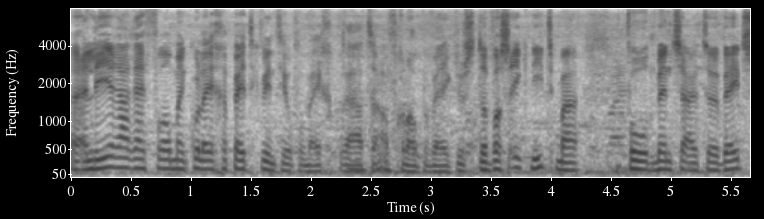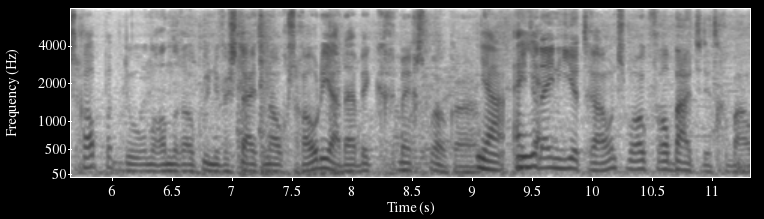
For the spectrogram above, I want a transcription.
Uh, een leraar heeft vooral mijn collega Peter Quint heel veel meegepraat de afgelopen week. Dus dat was ik niet, maar bijvoorbeeld mensen uit de wetenschap. Ik bedoel onder andere ook universiteiten en hogescholen. Ja, daar heb ik mee gesproken. Ja, en niet alleen hier trouwens, maar ook vooral buiten dit gebouw.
